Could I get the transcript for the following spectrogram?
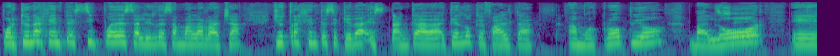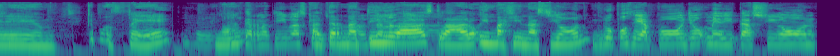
porque una gente sí puede salir de esa mala racha y otra gente se queda estancada. ¿Qué es lo que falta? Amor propio, valor, eh, fe, Alternativas. alternativas, claro, imaginación. Grupos de apoyo, meditación,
